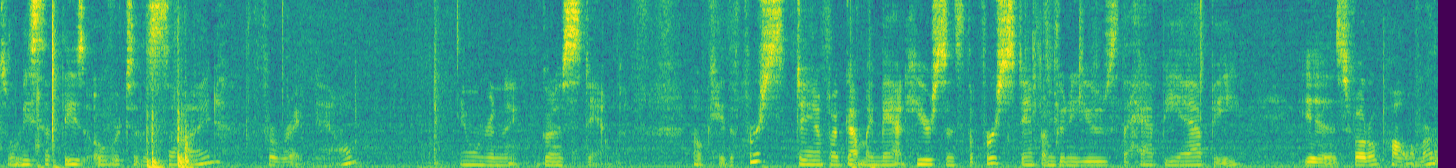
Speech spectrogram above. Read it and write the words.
so let me set these over to the side for right now. And we're gonna, gonna stamp. Okay, the first stamp, I've got my mat here since the first stamp I'm gonna use, the Happy Happy, is photopolymer.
